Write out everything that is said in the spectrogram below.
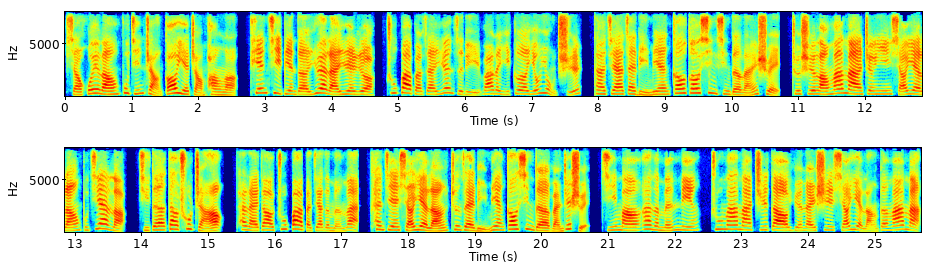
小灰狼不仅长高也长胖了，天气变得越来越热，猪爸爸在院子里挖了一个游泳池，大家在里面高高兴兴的玩水。这时，狼妈妈正因小野狼不见了，急得到处找。她来到猪爸爸家的门外，看见小野狼正在里面高兴的玩着水，急忙按了门铃。猪妈妈知道原来是小野狼的妈妈，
